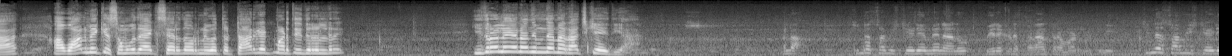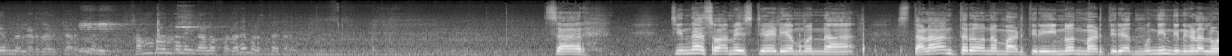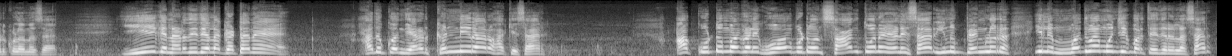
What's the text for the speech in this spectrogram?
ಆ ವಾಲ್ಮೀಕಿ ಸಮುದಾಯಕ್ಕೆ ಸೇರಿದವ್ರನ್ನ ಇವತ್ತು ಟಾರ್ಗೆಟ್ ಮಾಡ್ತಿದ್ದೀರಲ್ರಿ? ಇದರಲ್ಲೂ ಏನೋ ನಿಮ್ದೇನೋ ರಾಜಕೀಯ ಇದೆಯಾ? ಅಲ್ಲ ಚಿನ್ನಸ್ವಾಮಿ ಸ್ಟೇಡಿಯಂನೇ ನಾನು ಬೇರೆ ಕಡೆ ಸ್ಥಳಾಂತರ ಮಾಡ್ಬಿಡ್ತೀನಿ. ಚಿನ್ನಸ್ವಾಮಿ ಸ್ಟೇಡಿಯಂನಲ್ಲಿ ನಡೆದ ವಿಚಾರಕ್ಕೆ ಸಂಬಂಧನೇ ಇಲ್ಲ ಅನ್ನೋ ಪದನೇ ಬಳಸ್ತಾ ಇದ್ದಾರೆ ಸರ್ ಚಿನ್ನಸ್ವಾಮಿ ಸ್ಟೇಡಿಯಮ್ಮನ್ನು ಸ್ಥಳಾಂತರವನ್ನು ಮಾಡ್ತೀರಿ ಇನ್ನೊಂದು ಮಾಡ್ತೀರಿ ಅದು ಮುಂದಿನ ದಿನಗಳಲ್ಲಿ ನೋಡ್ಕೊಳ್ಳೋಣ ಸರ್. ಈಗ ನಡೆದಿದೆಯಲ್ಲ ಘಟನೆ ಅದಕ್ಕೊಂದು ಎರಡು ಕಣ್ಣೀರಾರು ಹಾಕಿ ಸರ್. ಆ ಕುಟುಂಬಗಳಿಗೆ ಹೋಗ್ಬಿಟ್ಟು ಒಂದು ಸಾಂತ್ವನ ಹೇಳಿ, ಸರ್, ಇನ್ನು ಬೆಂಗಳೂರು, ಇಲ್ಲಿ ಮದುವೆ ಮುಂಜಿಗೆ ಬರ್ತಾ ಇದ್ದೀರಲ್ಲ, ಸರ್?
